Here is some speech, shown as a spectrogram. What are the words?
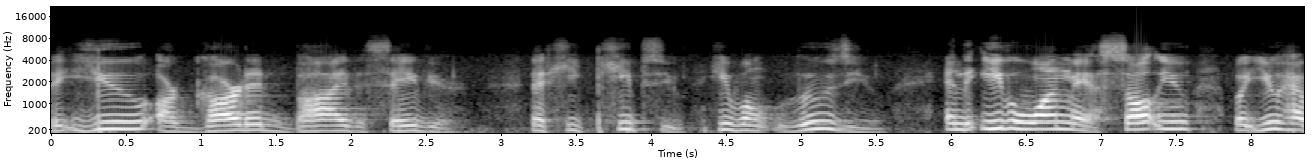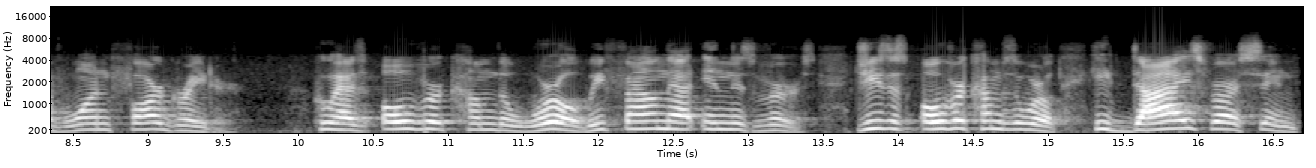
that you are guarded by the Savior, that He keeps you, He won't lose you. And the evil one may assault you, but you have one far greater who has overcome the world. We found that in this verse. Jesus overcomes the world. He dies for our sin,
